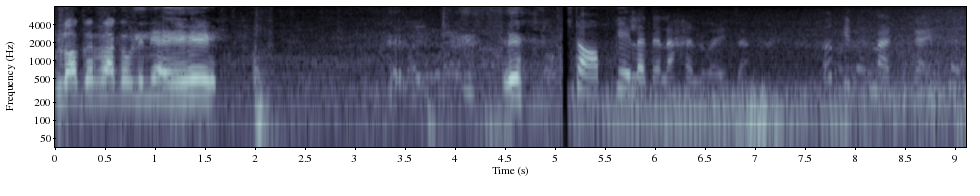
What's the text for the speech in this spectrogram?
ब्लॉगर रागवलेली आहे. स्टॉप केला त्याला हलवायचा. अ, किती नाटक आहे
